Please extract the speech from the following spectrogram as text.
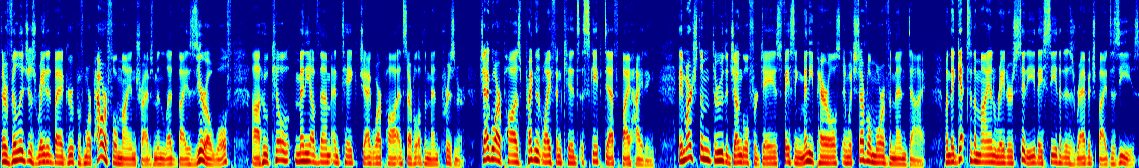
Their village is raided by a group of more powerful Mayan tribesmen led by Zero Wolf, uh, who kill many of them and take Jaguar Paw and several of the men prisoner. Jaguar Paw's pregnant wife and kids escape death by hiding. They march them through the jungle for days, facing many perils, in which several more of the men die. When they get to the Mayan raiders' city, they see that it is ravaged by disease.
